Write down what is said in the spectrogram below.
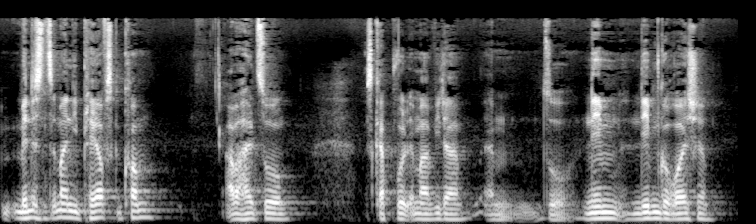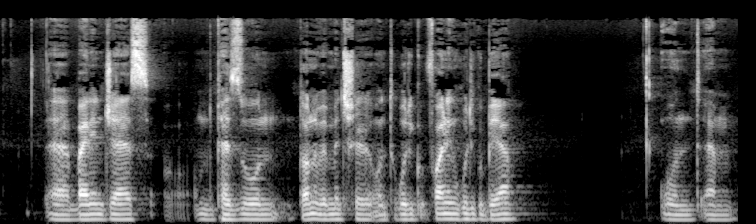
mindestens immer in die Playoffs gekommen, aber halt so es gab wohl immer wieder ähm, so Neben Nebengeräusche äh, bei den Jazz um die Person Donovan Mitchell und Rudi, vor allen Dingen Rudy Gobert. Und ähm,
